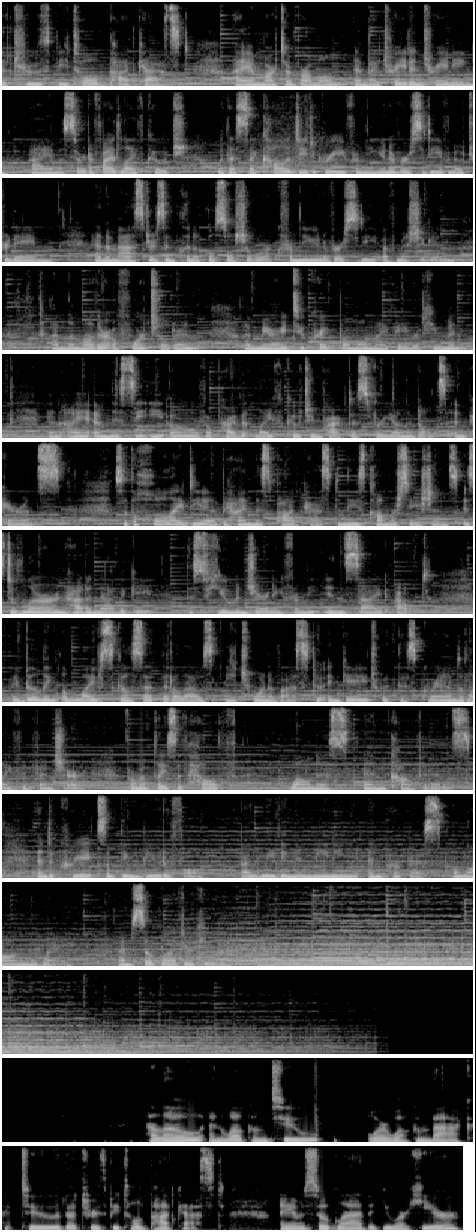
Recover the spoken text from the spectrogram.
the Truth Be Told podcast. I am Marta Brummel, and by trade and training, I am a certified life coach with a psychology degree from the University of Notre Dame and a master's in clinical social work from the University of Michigan. I'm the mother of four children. I'm married to Craig Brummel, my favorite human, and I am the CEO of a private life coaching practice for young adults and parents. So, the whole idea behind this podcast and these conversations is to learn how to navigate this human journey from the inside out by building a life skill set that allows each one of us to engage with this grand life adventure from a place of health, wellness, and confidence, and to create something beautiful by weaving in meaning and purpose along the way. I'm so glad you're here. Hello, and welcome to, or welcome back to the Truth Be Told podcast. I am so glad that you are here.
